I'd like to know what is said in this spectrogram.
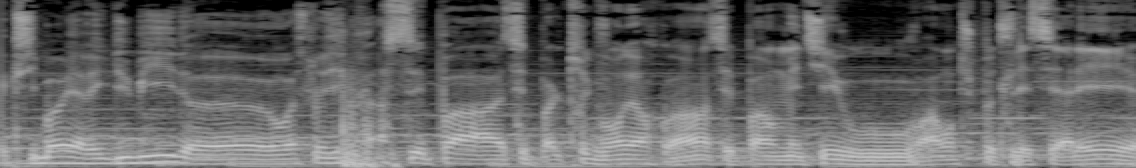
taxi boy avec du bide, euh, on va se le dire, c'est pas, c'est pas le truc vendeur, quoi. Hein. C'est pas un métier où vraiment tu peux te laisser aller.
